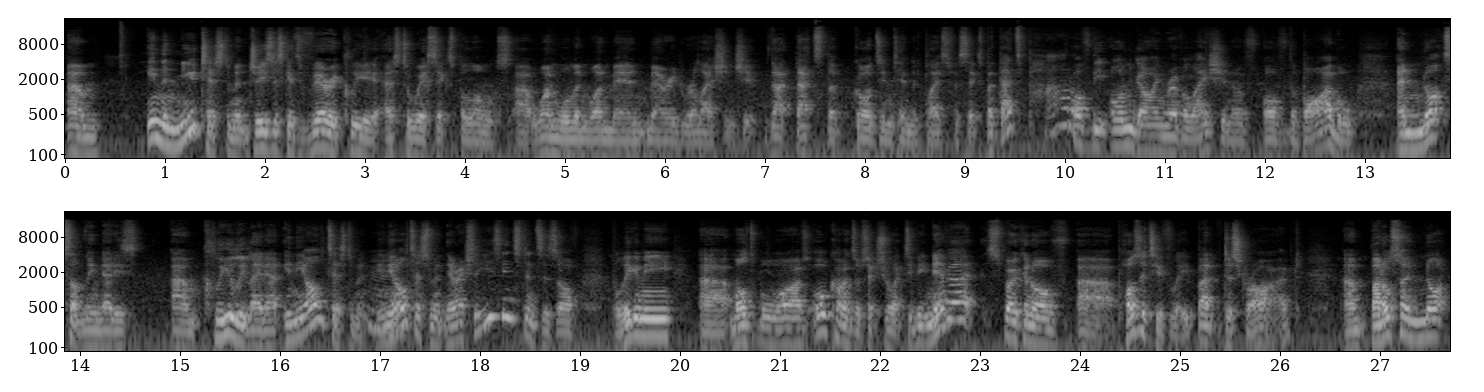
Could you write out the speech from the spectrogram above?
Um, in the New Testament, Jesus gets very clear as to where sex belongs. Uh, one woman, one man, married relationship. That that's the God's intended place for sex. But that's part of the ongoing revelation of, of the Bible, and not something that is um, clearly laid out in the Old Testament. In the Old Testament, there actually is instances of polygamy, uh, multiple wives, all kinds of sexual activity. Never spoken of uh, positively, but described, um, but also not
